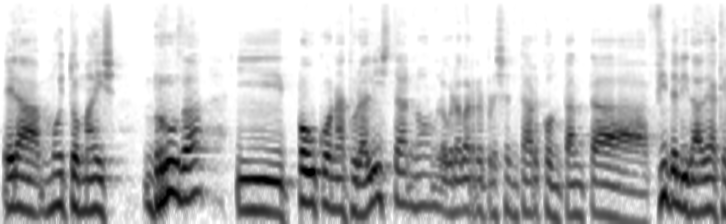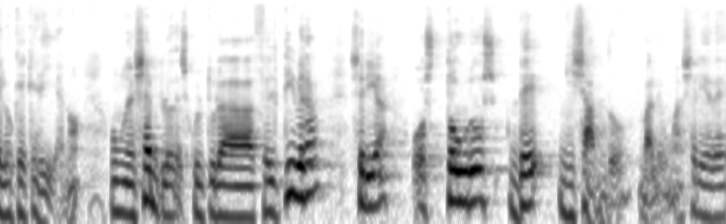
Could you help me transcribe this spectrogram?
era moito máis ruda, e pouco naturalista non lograba representar con tanta fidelidade aquilo que quería. Non? Un exemplo de escultura celtíbera sería os touros de Guisando, vale? unha serie de,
